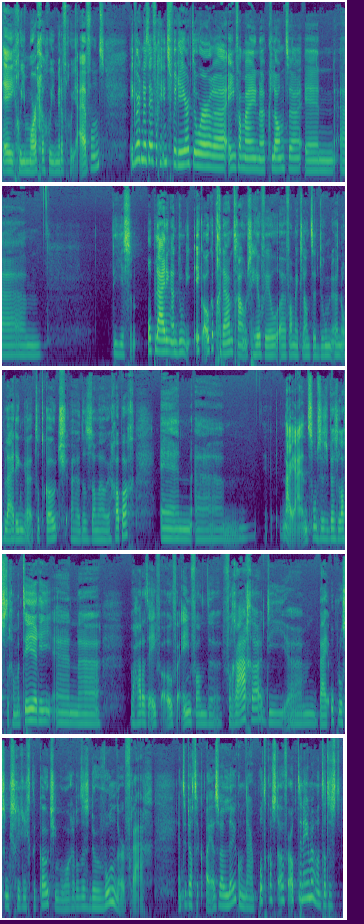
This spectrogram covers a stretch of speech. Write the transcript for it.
Hey, goedemorgen, goedemiddag, goedenavond. Ik werd net even geïnspireerd door uh, een van mijn uh, klanten. En um, die is een opleiding aan het doen die ik ook heb gedaan. Trouwens, heel veel uh, van mijn klanten doen een opleiding tot coach. dat is dan wel weer grappig. En um, nou ja, en soms is het best lastige materie. En we hadden het even over een van de vragen die um, bij oplossingsgerichte coaching horen. Dat is de wondervraag. En toen dacht ik, oh ja, dat is wel leuk om daar een podcast over op te nemen. Want dat is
